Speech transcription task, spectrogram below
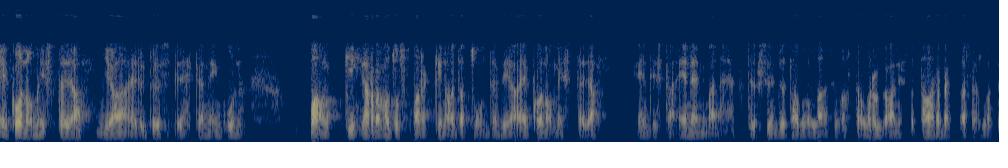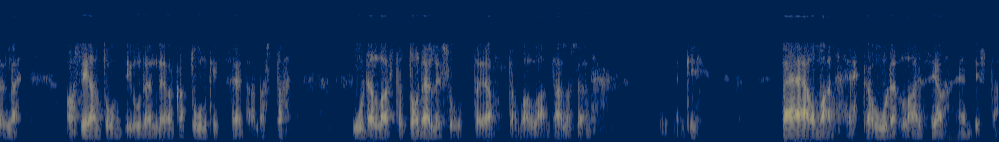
ekonomisteja ja erityisesti ehkä niin kuin pankki- ja rahoitusmarkkinoita tuntevia ekonomisteja entistä enemmän. Että syntyi tavallaan sellaista orgaanista tarvetta sellaiselle asiantuntijuudelle, joka tulkitsee tällaista uudenlaista todellisuutta ja tavallaan tällaisen pääoman ehkä uudenlaisia, entistä,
